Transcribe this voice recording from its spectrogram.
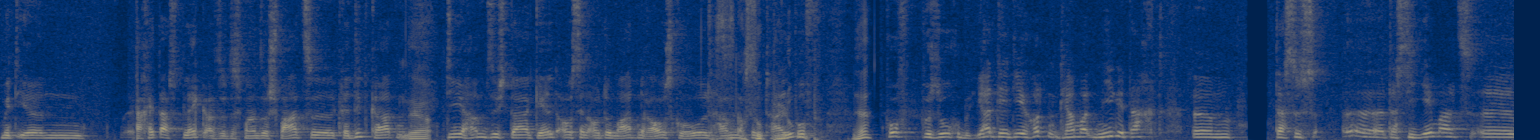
mit ihren Tarjetas Black, also das waren so schwarze Kreditkarten, Ja. die haben sich da Geld aus den Automaten rausgeholt, haben auch zum so Teil Puff, ne? Puffbesuche. Ja, die, die, hatten, die haben halt nie gedacht, ähm, dass, es, äh, dass die jemals äh,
